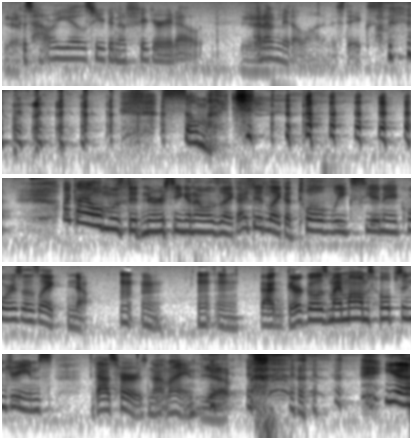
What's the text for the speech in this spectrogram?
Yeah. Because how are you else you're gonna figure it out? yeah And I've made a lot of mistakes. so much. like I almost did nursing, and I was like, I did like a 12 week CNA course. I was like, no, mm-mm, mm-mm. That there goes my mom's hopes and dreams. That's hers, not mine. yeah Yeah,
